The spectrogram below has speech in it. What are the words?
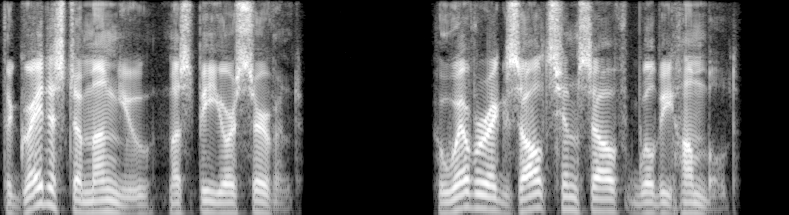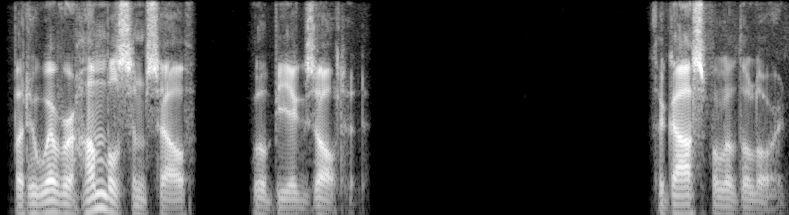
The greatest among you must be your servant. Whoever exalts himself will be humbled, but whoever humbles himself will be exalted. The Gospel of the Lord.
